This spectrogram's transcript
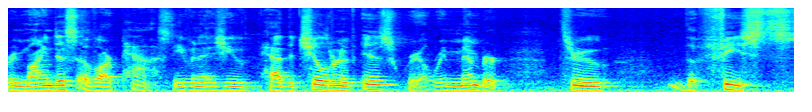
Remind us of our past, even as you had the children of Israel remember through the feasts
